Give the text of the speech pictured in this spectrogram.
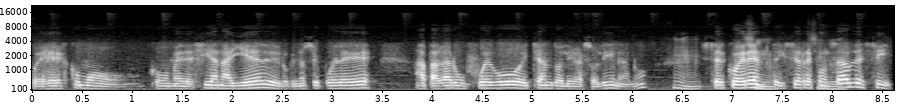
pues es como, como me decían ayer, lo que no se puede es apagar un fuego echándole gasolina, ¿no? Hmm. Ser coherente y ser responsable, sí,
